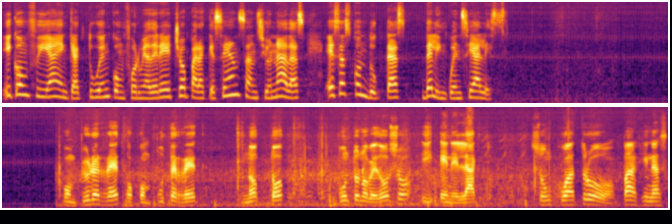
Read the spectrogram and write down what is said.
y confía en que actúen conforme a derecho para que sean sancionadas esas conductas delincuenciales. Computer Red o Computer Red, Knock Punto Novedoso y En el Acto. Son cuatro páginas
